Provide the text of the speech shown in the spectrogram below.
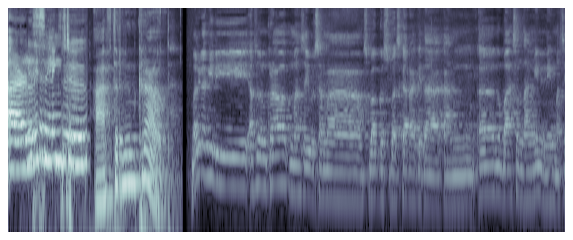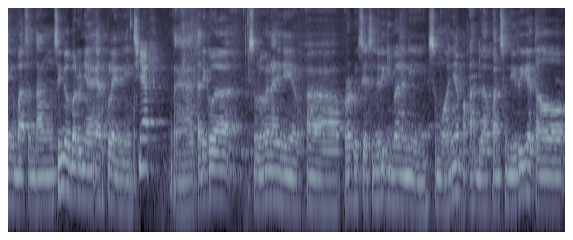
Are listening to Afternoon Crowd. Balik lagi di Afternoon Crowd masih bersama Sebagus Baskara kita akan eh, ngebahas tentang ini nih masih ngebahas tentang single barunya Airplane nih. Siap. Nah tadi gue sebelumnya nanya nih eh, produksi sendiri gimana nih semuanya apakah dilakukan sendiri atau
